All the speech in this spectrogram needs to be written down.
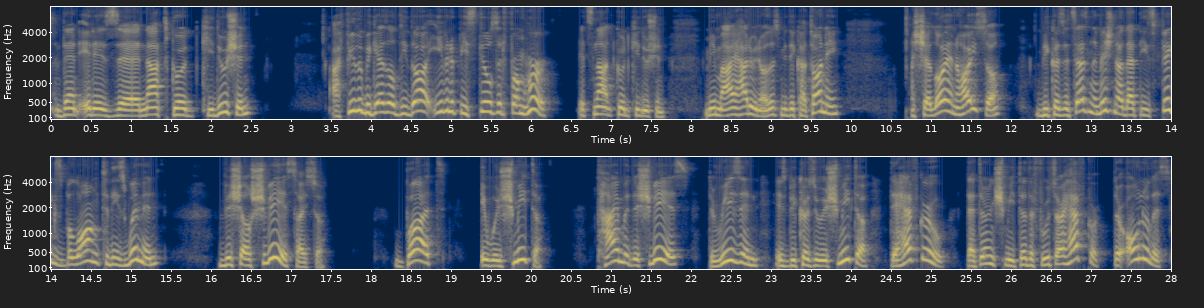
then it is uh, not good kiddushin. Afilu begezel dida, even if he steals it from her, it's not good kiddushin. Mimai, how do we know this? Midikatoni, sheloyen hoisa, because it says in the Mishnah that these figs belong to these women, vishal shvius hoisa. But it was shmita. Time of the shvius, the reason is because it was shmita, the hefkerhu, that during shmita the fruits are hefker, they're ownerless,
